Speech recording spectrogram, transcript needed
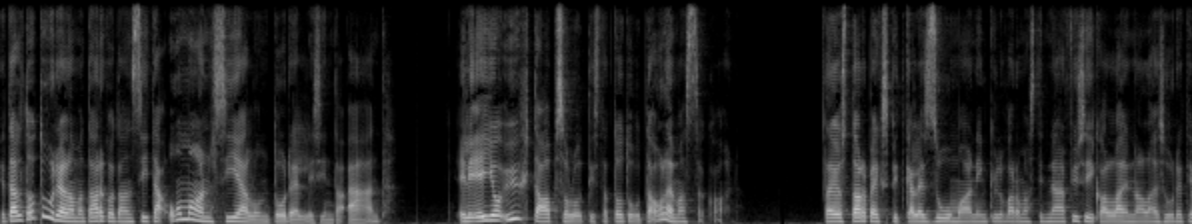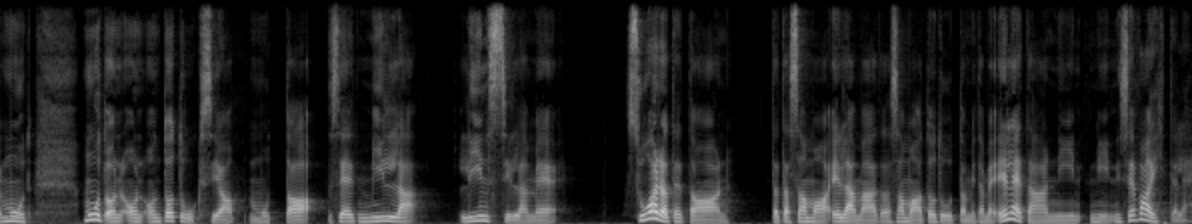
Ja tällä totuudella mä tarkoitan sitä oman sielun todellisinta ääntä. Eli ei ole yhtä absoluuttista totuutta olemassakaan. Tai jos tarpeeksi pitkälle zoomaa, niin kyllä varmasti nämä fysiikan lainalaisuudet ja muut, muut on, on, on totuuksia, mutta se, että millä linssillä me suodatetaan tätä samaa elämää, tätä samaa totuutta, mitä me eletään, niin, niin, niin se vaihtelee.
